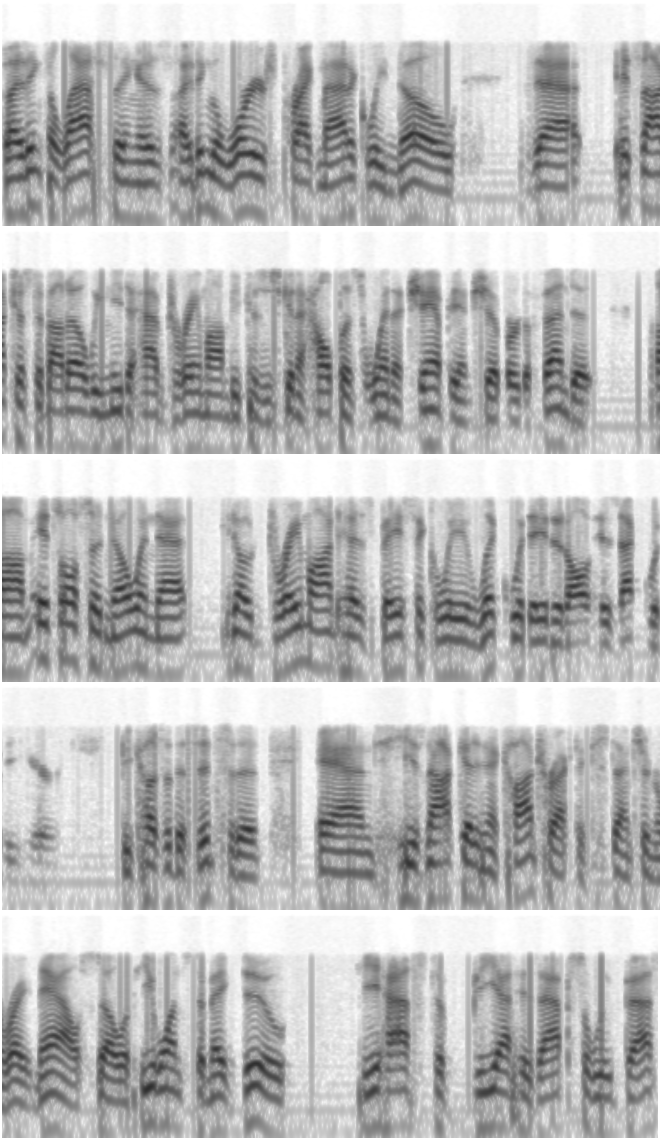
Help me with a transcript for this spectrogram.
But I think the last thing is I think the Warriors pragmatically know that it's not just about oh we need to have Draymond because he's going to help us win a championship or defend it. Um, it's also knowing that you know Draymond has basically liquidated all his equity here because of this incident, and he's not getting a contract extension right now. So if he wants to make do, he has to be at his absolute best,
